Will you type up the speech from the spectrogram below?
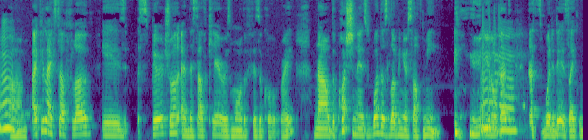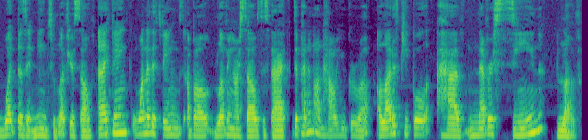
Hmm. um, I feel like self love is spiritual and the self care is more the physical, right? Now, the question is, what does loving yourself mean? you know, that's, mm-hmm. that's what it is. Like, what does it mean to love yourself? And I think one of the things about loving ourselves is that depending on how you grew up, a lot of people have never seen love.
